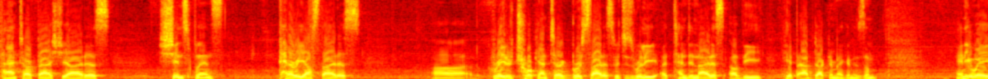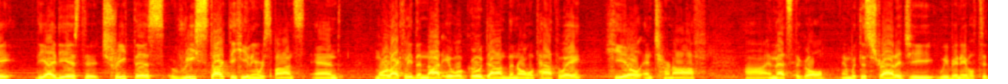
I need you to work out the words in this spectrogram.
plantar fasciitis, shin splints, periostitis, uh, greater trochanteric bursitis, which is really a tendinitis of the hip abductor mechanism. Anyway, the idea is to treat this, restart the healing response, and more likely than not, it will go down the normal pathway, heal, and turn off. Uh, and that's the goal. And with this strategy, we've been able to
